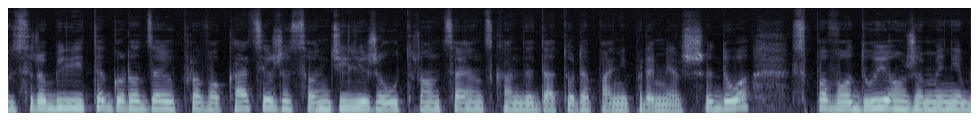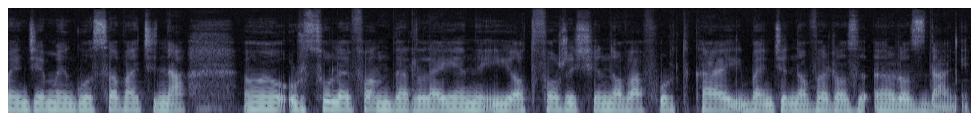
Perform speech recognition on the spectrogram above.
y, zrobili tego rodzaju prowokacje, że sądzili, że utrącając kandydaturę pani premier Szydło spowodują, że my nie będziemy głosować na y, Ursulę von der Leyen i otworzy się nowa furtka i będzie nowe roz, rozdanie.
